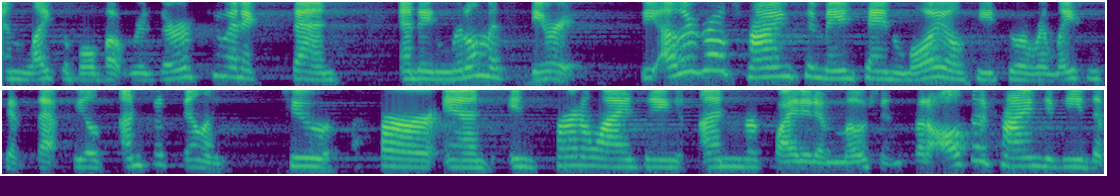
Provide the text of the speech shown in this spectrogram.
and likable, but reserved to an extent and a little mysterious. The other girl trying to maintain loyalty to a relationship that feels unfulfilling to her and internalizing unrequited emotions, but also trying to be the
